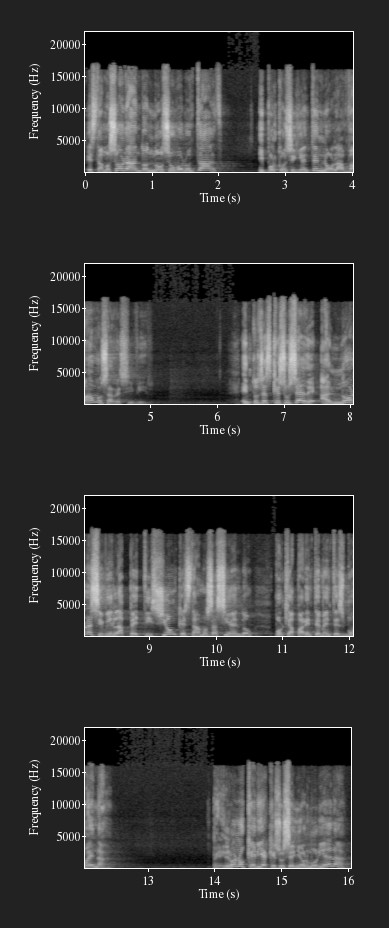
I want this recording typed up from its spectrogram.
estamos orando no su voluntad y por consiguiente no la vamos a recibir. Entonces, ¿qué sucede? Al no recibir la petición que estamos haciendo, porque aparentemente es buena, Pedro no quería que su Señor muriera.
